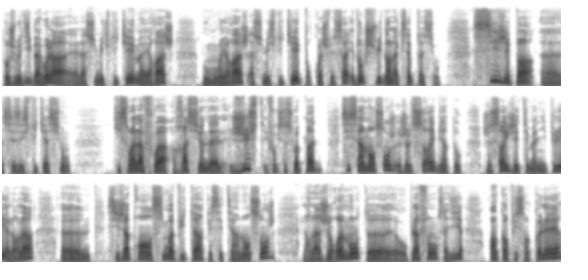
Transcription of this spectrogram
Donc je me dis, ben voilà, elle a su m'expliquer, ma RH ou mon RH a su m'expliquer pourquoi je fais ça, et donc je suis dans l'acceptation. Si j'ai pas euh, ces explications qui sont à la fois rationnelles, justes. Il faut que ce soit pas. Si c'est un mensonge, je le saurai bientôt. Je saurai que j'ai été manipulé. Alors là, euh, si j'apprends six mois plus tard que c'était un mensonge, alors là, je remonte euh, au plafond, c'est-à-dire encore plus en colère,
